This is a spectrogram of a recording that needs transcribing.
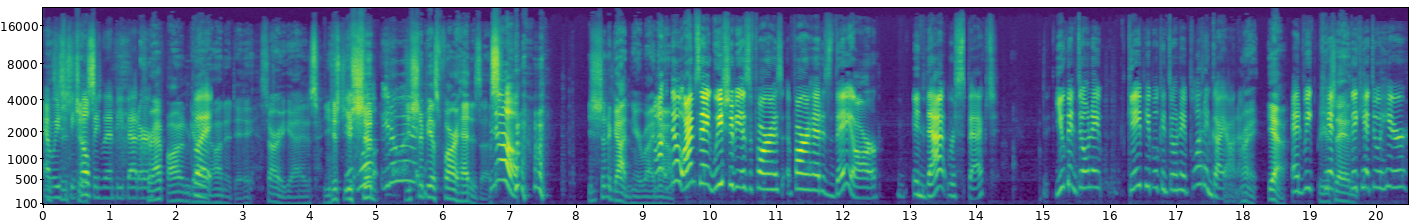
and we should be helping them be better. Crap on guy but- a Day. Sorry, guys. You just, you should well, you know what? you should be as far ahead as us. No. you should have gotten here by Uh, now. no, I'm saying we should be as far as far ahead as they are in that respect. You can donate. Gay people can donate blood in Guyana, Right. Yeah. and we But can't. saying- They can't do it here.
